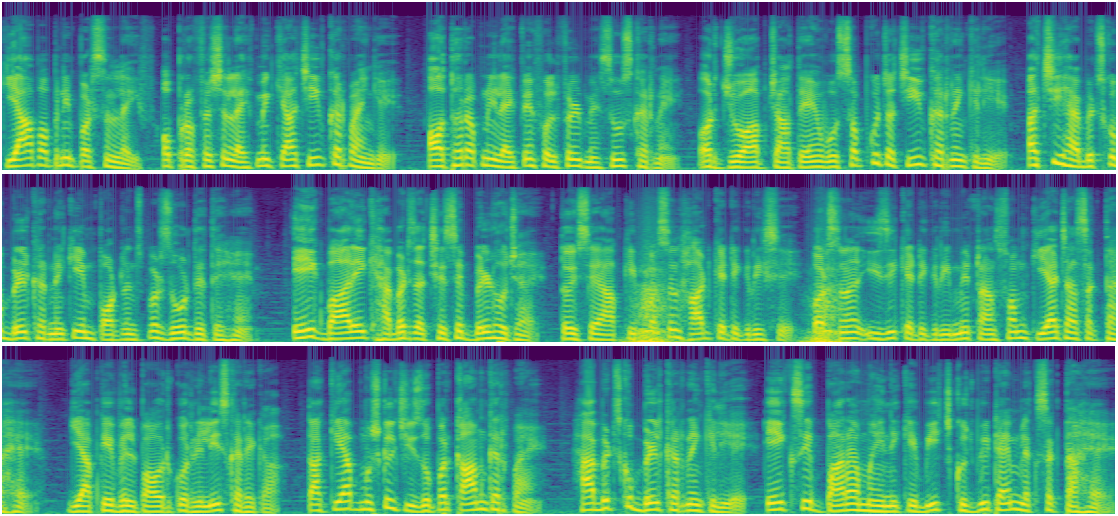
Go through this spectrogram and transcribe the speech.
कि आप अपनी पर्सनल लाइफ और प्रोफेशनल लाइफ में क्या अचीव कर पाएँगे। ऑथर अपनी लाइफ में फुलफिल्ड महसूस करने और जो आप चाहते हैं वो सब कुछ अचीव करने के लिए अच्छी हैबिट्स को बिल्ड करने की इंपॉर्टेंस पर ज़ोर देते हैं। एक बार एक हैबिट्स अच्छे से बिल्ड हो जाए तो इसे आपकी पर्सनल हार्ड कैटेगरी से पर्सनल इजी कैटेगरी में ट्रांसफॉर्म किया जा सकता है। ये आपके विल पावर को रिलीज़ करेगा, ताकि आप मुश्किल चीज़ों पर काम कर पाए। हैबिट्स को बिल्ड करने के लिए एक से बारह महीने के बीच कुछ भी टाइम लग सकता है।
